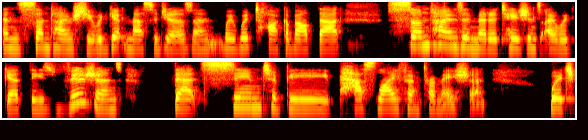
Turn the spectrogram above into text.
and sometimes she would get messages and we would talk about that. Sometimes in meditations, I would get these visions that seemed to be past life information, which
